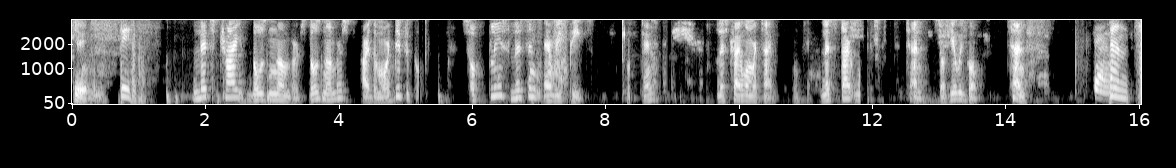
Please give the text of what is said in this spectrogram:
Teeth. This. Let's try those numbers. Those numbers are the more difficult. So please listen and repeat. Okay. Let's try one more time. Okay. Let's start with 10. So here we go. 10th, Tenth.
